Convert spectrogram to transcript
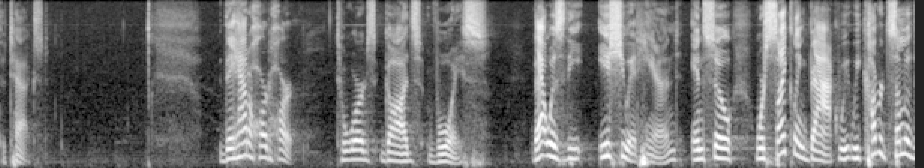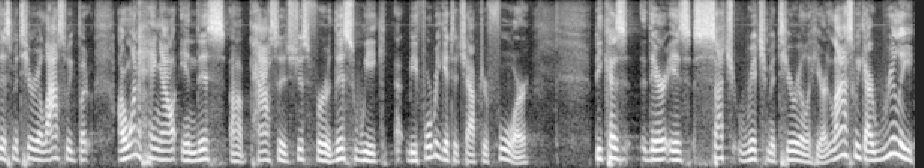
the text. They had a hard heart towards God's voice. That was the issue at hand. And so we're cycling back. We, we covered some of this material last week, but I want to hang out in this uh, passage just for this week uh, before we get to chapter 4 because there is such rich material here. Last week, I really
